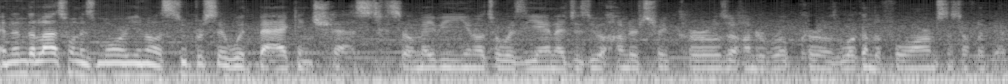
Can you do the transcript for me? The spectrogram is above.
and then the last one is more you know a superset with back and chest so maybe you know towards the end i just do 100 straight curls 100 rope curls work on the forearms and stuff like that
